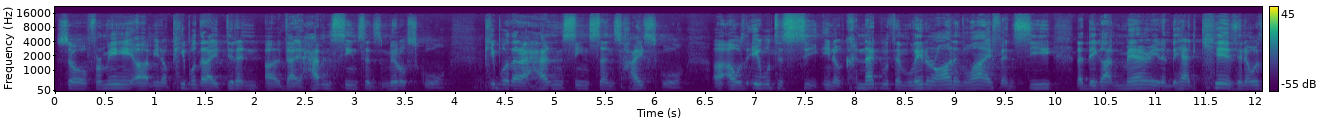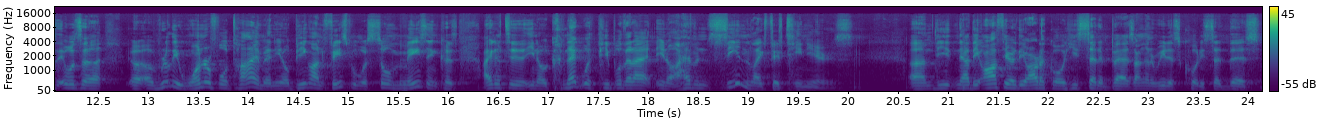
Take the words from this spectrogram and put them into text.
So for me, um, you know, people that I didn't, uh, that I haven't seen since middle school, people that I hadn't seen since high school, uh, I was able to see, you know, connect with them later on in life and see that they got married and they had kids, and it was it was a a really wonderful time. And you know, being on Facebook was so amazing because I got to you know connect with people that I you know I haven't seen in like 15 years. Um, the, now, the author of the article, he said it best. I'm going to read his quote. He said this.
